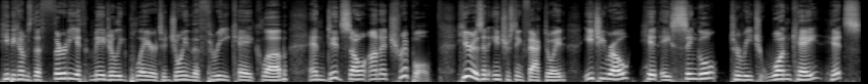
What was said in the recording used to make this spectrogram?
He becomes the 30th Major League player to join the 3K club and did so on a triple. Here is an interesting factoid Ichiro hit a single to reach 1K hits,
